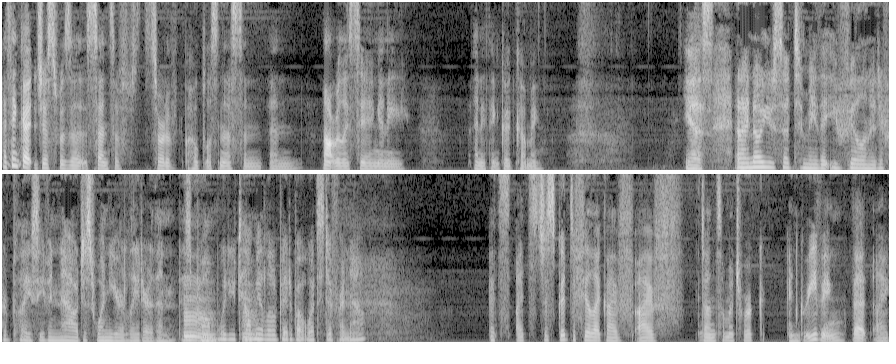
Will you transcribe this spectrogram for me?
I think it just was a sense of sort of hopelessness and, and not really seeing any anything good coming. Yes. And I know you said to me that you feel in a different place even now, just one year later than this Mm, poem. Would you tell me a mm. little bit about what's different now? It's it's just good to feel like I've I've done so much work in grieving that I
